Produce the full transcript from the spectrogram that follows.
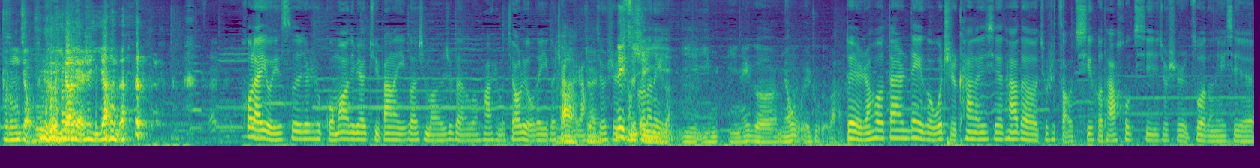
不同角度跟一张脸是一样的。后来有一次，就是国贸那边举办了一个什么日本文化什么交流的一个展，啊然后就是那次是以成哥的那个，以以以那个苗舞为主的吧？对，然后但是那个我只看了一些他的就是早期和他后期就是做的那些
